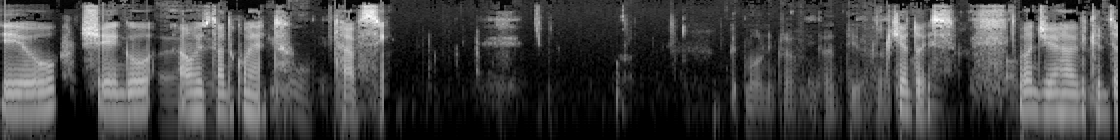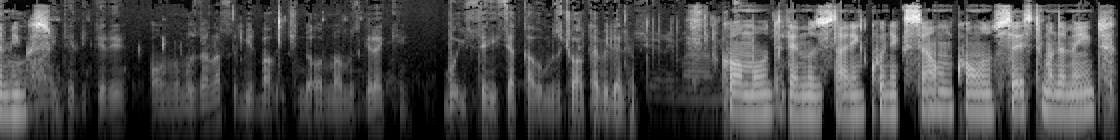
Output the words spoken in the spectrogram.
eu chego ao resultado correto. Rav, sim. Aqui é dois. Bom dia, Ravi, queridos amigos. Como devemos estar em conexão com o sexto mandamento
